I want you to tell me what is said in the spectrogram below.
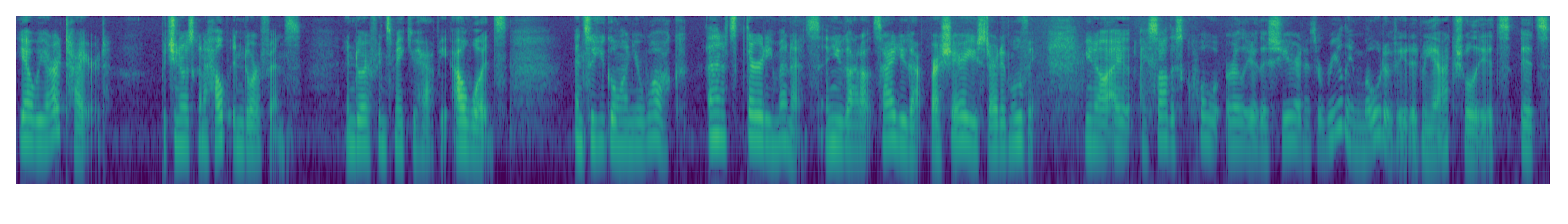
Yeah, we are tired. But you know what's going to help? Endorphins. Endorphins make you happy. Elle Woods. And so you go on your walk and it's 30 minutes and you got outside you got fresh air you started moving. You know i, I saw this quote earlier this year and it's really motivated me actually. It's it's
